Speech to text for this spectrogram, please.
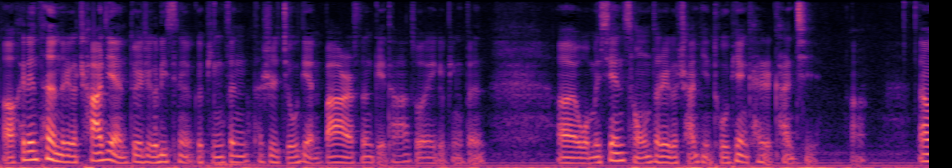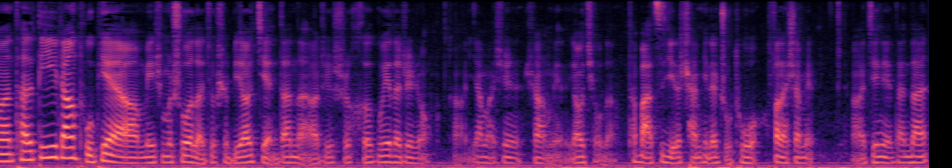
啊 h i d d e n Ten 的这个插件对这个 listing 有个评分，它是九点八二分，给它做的一个评分。呃，我们先从它这个产品图片开始看起啊。那么它的第一张图片啊，没什么说的，就是比较简单的啊，就是合规的这种啊，亚马逊上面要求的，它把自己的产品的主图放在上面啊，简简单单。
